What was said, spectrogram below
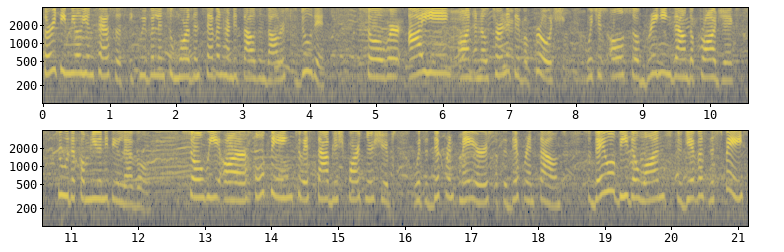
30 million pesos equivalent to more than $700,000 to do this. So we're eyeing on an alternative approach which is also bringing down the projects to the community level. So we are hoping to establish partnerships with the different mayors of the different towns. So they will be the ones to give us the space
